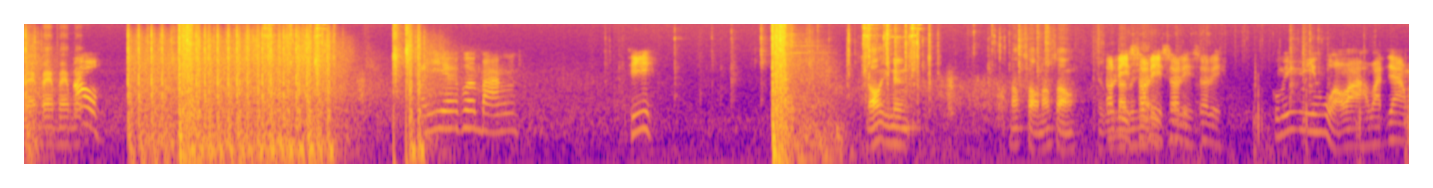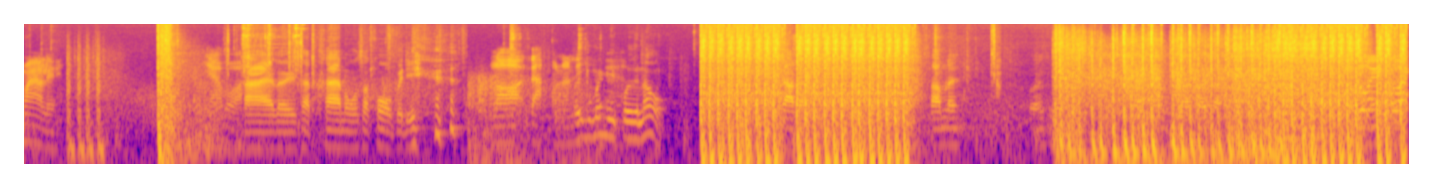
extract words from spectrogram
แปงแปงแปงแปงเอ้า ไอ้เหี้ยเพื่อนบังทีน็อกอีกหนึ่งน็อกสองน็อกสองเดี๋ยวสอกูตามรี่ไปสช่อวยรี่สอรี่สอรี่กูไม่มีหัวว่ะวัดยากมากเลยเนี่ยบอกว่าตายเลยสัตว์คาโนสโคปไปดิ รอดักคนนั้นเฮ้ยกูไม่มีปืนแล้วจับเลยตามเลยด้วยด้วยด้วย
